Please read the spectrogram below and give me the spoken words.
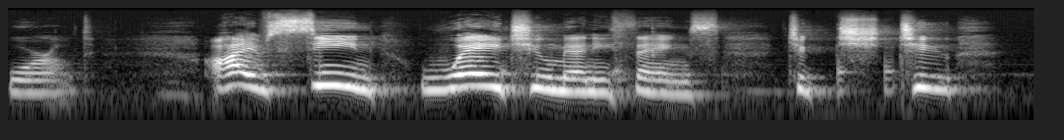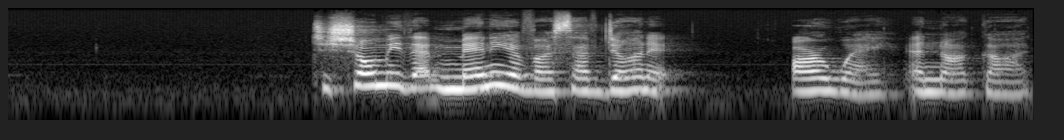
world. I've seen way too many things to, to, to show me that many of us have done it our way and not God.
